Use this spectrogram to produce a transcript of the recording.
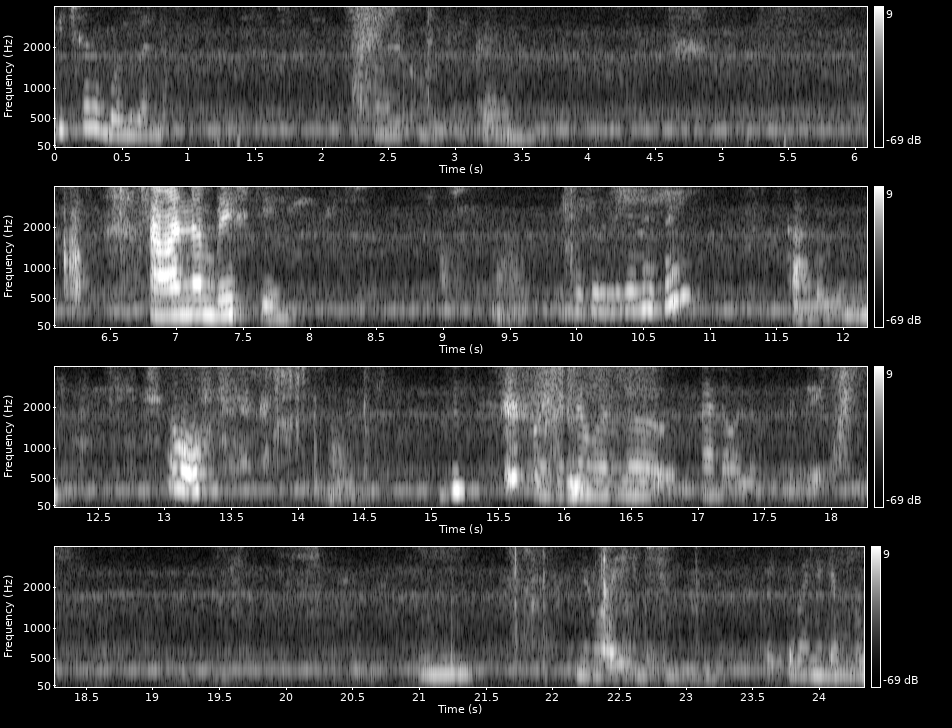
কিছু বলবেন না। আমার নাম বৃষ্টি। ফসল দিকে না খাই কালো ও। ওই জন্য বলল হোয়াইট দেখতে পাইনি কেমন?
